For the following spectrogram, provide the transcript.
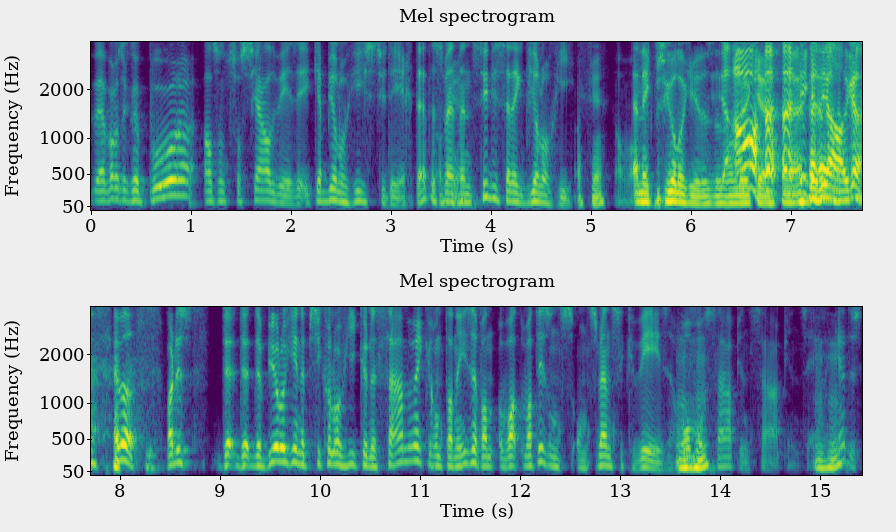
wij worden geboren als een sociaal wezen. Ik heb biologie gestudeerd, hè, dus Oké. mijn, studies zijn ik biologie. Oké. Ja, wat- En ik psychologie, dus dat is een Ja, leuke. ja. ideaal, ja. Maar dus de, de, de biologie en de psychologie kunnen samenwerken rond de analyse van wat, wat is ons, ons menselijk wezen? Homo Mhm. sapiens sapiens eigenlijk. Mhm. hè. Dus,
